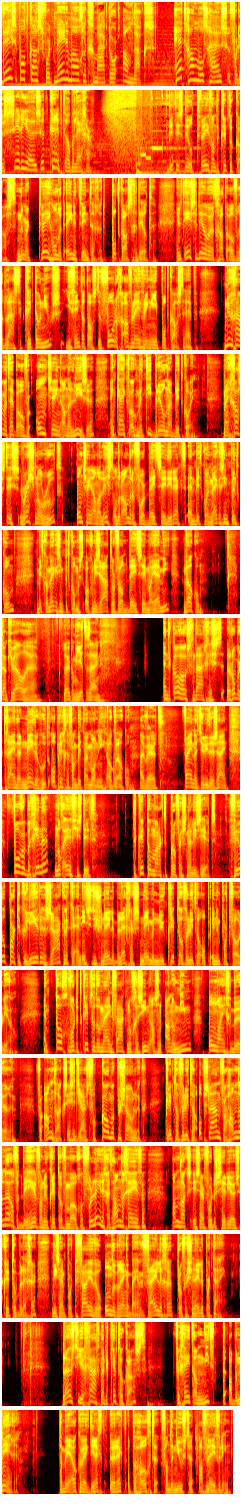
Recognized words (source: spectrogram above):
Deze podcast wordt mede mogelijk gemaakt door Amdax. Het handelshuis voor de serieuze cryptobelegger. Dit is deel 2 van de Cryptocast, nummer 221, het podcastgedeelte. In het eerste deel hebben we het gehad over het laatste crypto-nieuws. Je vindt dat als de vorige aflevering in je podcast-app. Nu gaan we het hebben over on-chain analyse en kijken we ook met die bril naar Bitcoin. Mijn gast is Rational Root, on-chain analist, onder andere voor BTC Direct en bitcoinmagazine.com. Bitcoinmagazine.com is de organisator van BTC Miami. Welkom. Dankjewel, uh, leuk om hier te zijn. En de co-host vandaag is Robert Reinder Nederhoed, oprichter van Bit My Money. Ook welkom. Hij werd. Fijn dat jullie er zijn. Voor we beginnen, nog eventjes dit. De cryptomarkt professionaliseert. Veel particuliere, zakelijke en institutionele beleggers nemen nu cryptovaluta op in hun portfolio. En toch wordt het cryptodomein vaak nog gezien als een anoniem online gebeuren. Voor Amdax is het juist volkomen persoonlijk. Cryptovaluta opslaan, verhandelen of het beheer van uw cryptovermogen volledig uit handen geven. Amdax is er voor de serieuze cryptobelegger die zijn portefeuille wil onderbrengen bij een veilige, professionele partij. Luister je graag naar de Cryptocast? Vergeet dan niet te abonneren. Dan ben je elke week direct, direct op de hoogte van de nieuwste aflevering.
